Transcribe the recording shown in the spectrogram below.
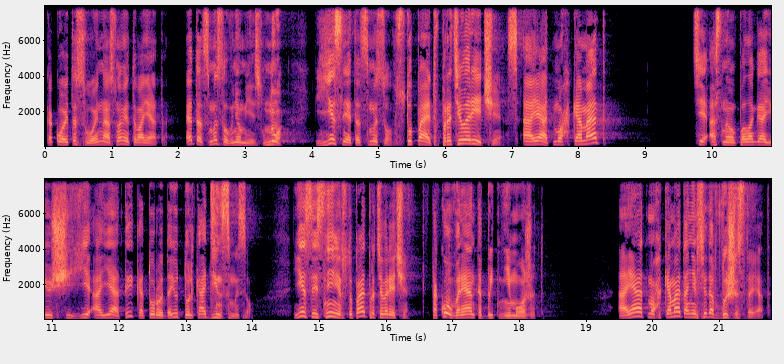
какой-то свой на основе этого аята. Этот смысл в нем есть. Но если этот смысл вступает в противоречие с аят мухкамат, те основополагающие аяты, которые дают только один смысл. Если с ними вступает противоречие, такого варианта быть не может. Аят мухкамат, они всегда выше стоят.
